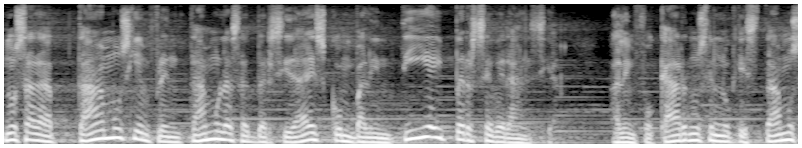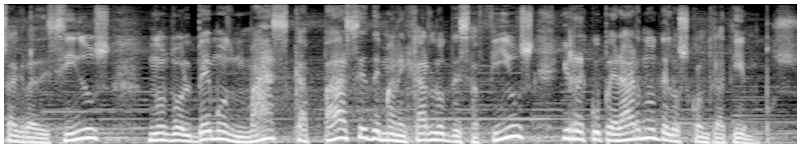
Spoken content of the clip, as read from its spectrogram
Nos adaptamos y enfrentamos las adversidades con valentía y perseverancia. Al enfocarnos en lo que estamos agradecidos, nos volvemos más capaces de manejar los desafíos y recuperarnos de los contratiempos.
